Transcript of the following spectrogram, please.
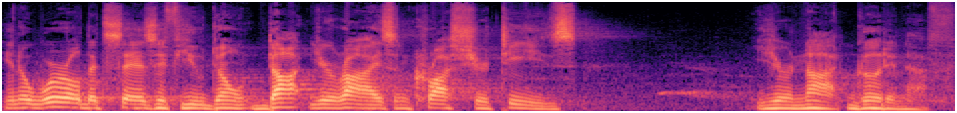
in a world that says if you don't dot your I's and cross your T's, you're not good enough.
